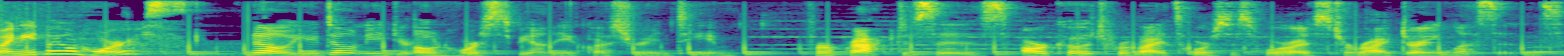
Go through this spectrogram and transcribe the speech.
I need my own horse? No, you don't need your own horse to be on the equestrian team. For practices, our coach provides horses for us to ride during lessons.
